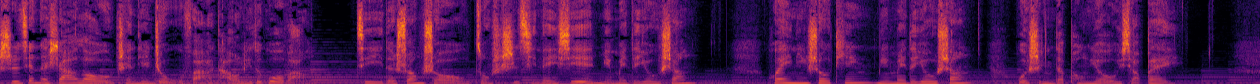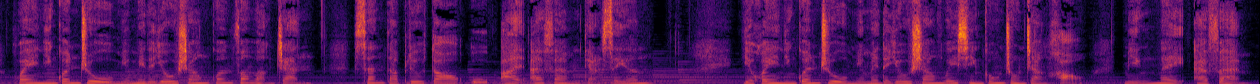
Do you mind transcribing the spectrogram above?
时间的沙漏沉淀着无法逃离的过往，记忆的双手总是拾起那些明媚的忧伤。欢迎您收听《明媚的忧伤》，我是你的朋友小贝。欢迎您关注《明媚的忧伤》官方网站三 w 到五 i fm 点 cn，也欢迎您关注《明媚的忧伤》微信公众账号“明媚 FM”。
